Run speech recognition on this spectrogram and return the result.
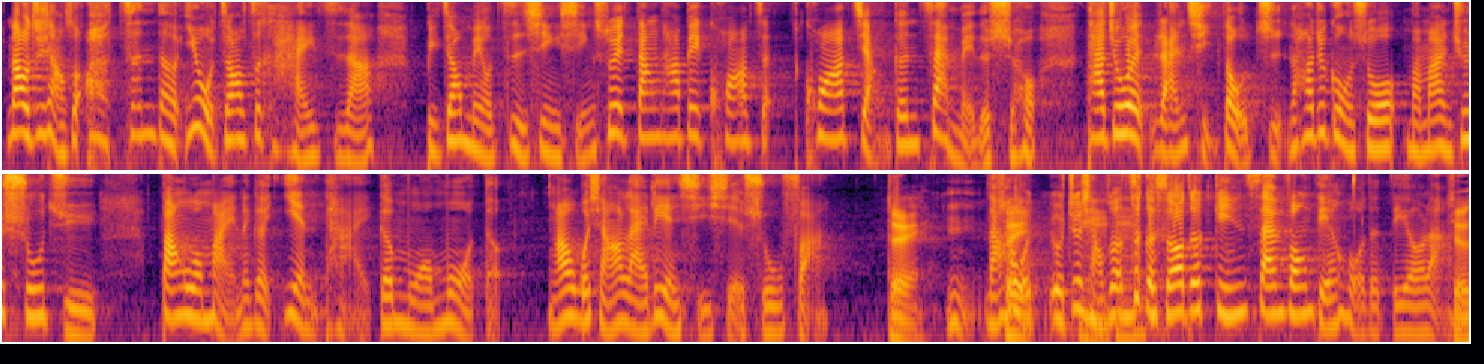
那我就想说，哦，真的，因为我知道这个孩子啊比较没有自信心，所以当他被夸赞、夸奖跟赞美的时候，他就会燃起斗志，然后就跟我说：“妈妈，你去书局帮我买那个砚台跟磨墨的，然后我想要来练习写书法。”对，嗯，然后我我就想说，这个时候就跟煽风点火的丢啦，就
